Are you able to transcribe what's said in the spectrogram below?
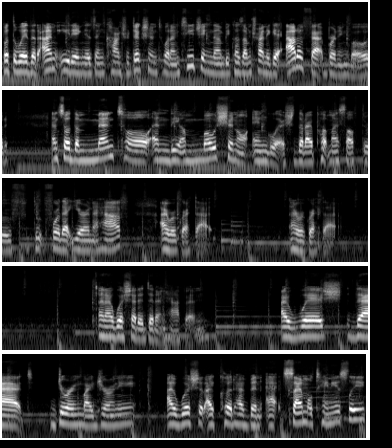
But the way that I'm eating is in contradiction to what I'm teaching them because I'm trying to get out of fat burning mode. And so the mental and the emotional anguish that I put myself through, for that year and a half, I regret that. I regret that. And I wish that it didn't happen. I wish that during my journey, I wish that I could have been at simultaneously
